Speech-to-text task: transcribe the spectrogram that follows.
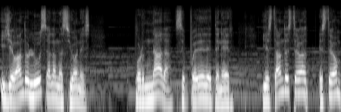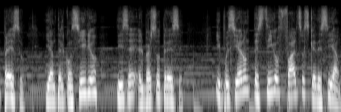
y llevando luz a las naciones. Por nada se puede detener. Y estando Esteban, Esteban preso y ante el concilio, dice el verso 13, y pusieron testigos falsos que decían,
